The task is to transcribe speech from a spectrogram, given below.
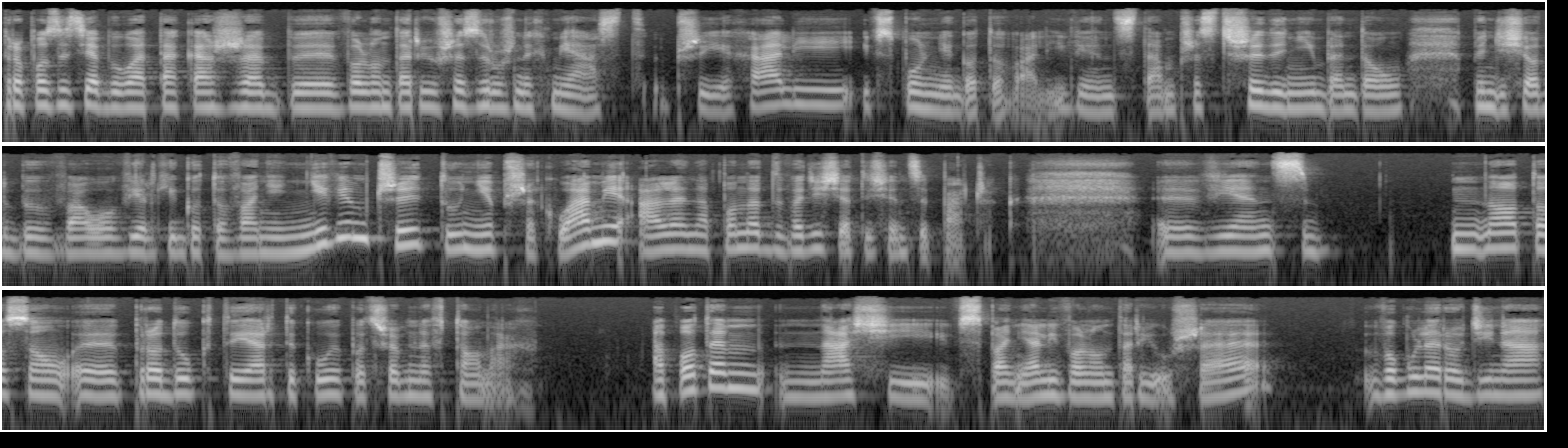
Propozycja była taka, żeby wolontariusze z różnych miast przyjechali i wspólnie gotowali, więc tam przez trzy dni będą, będzie się odbywało wielkie gotowanie. Nie wiem, czy tu nie przekłamie, ale na ponad 20 tysięcy paczek. Y, Więc no, to są y, produkty i artykuły potrzebne w tonach. A potem nasi wspaniali wolontariusze, w ogóle rodzina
